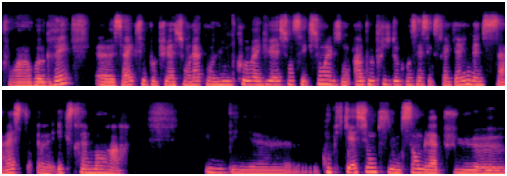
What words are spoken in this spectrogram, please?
pour un regret. c'est vrai que ces populations-là qui ont une coagulation section, elles ont un peu plus de grossesse extra-utérine, même si ça reste extrêmement rare une des euh, complications qui me semble la plus euh,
